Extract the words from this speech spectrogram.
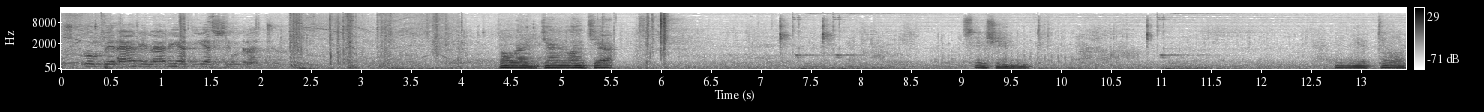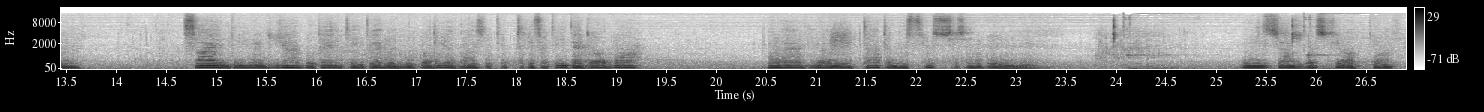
sgomberare l'area di assemblaggio. Poi andiamo anche a 600 iniettore find un'energia potente in grado di guarire quasi tutte le fatiche dopo averlo iniettato nel stesso sanguigno. Munizioni per schioppo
